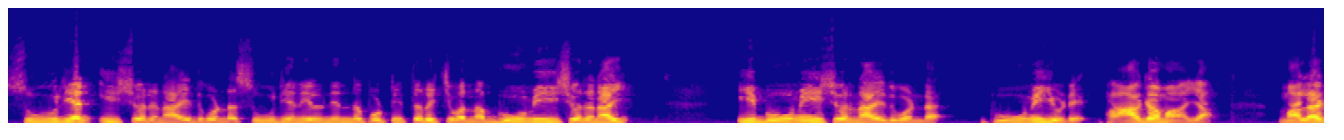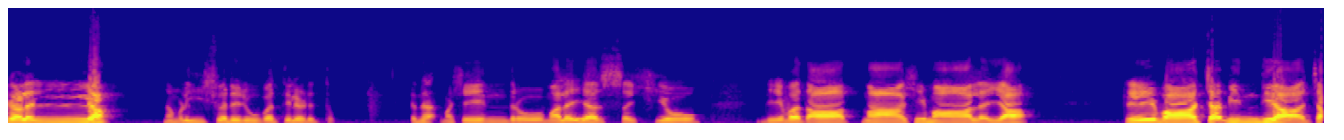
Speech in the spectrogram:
സൂര്യൻ ഈശ്വരനായതുകൊണ്ട് സൂര്യനിൽ നിന്ന് പൊട്ടിത്തെറിച്ച് വന്ന ഭൂമി ഈശ്വരനായി. ഈ ഭൂമി ഈശ്വരനായതുകൊണ്ട് ഭൂമിയുടെ ഭാഗമായ മലകളെല്ലാം നമ്മൾ ഈശ്വര രൂപത്തിലെടുത്തു. എന്നാൽ മഹേന്ദ്രോ മലയ സഹ്യോ ദേവതാത്മാ ഹിമാലയ രേവാച വിന്ധ്യാച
